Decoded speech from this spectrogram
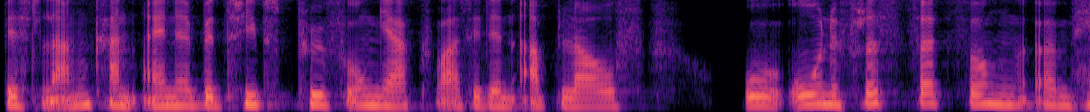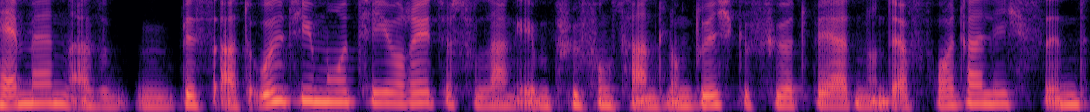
Bislang kann eine Betriebsprüfung ja quasi den Ablauf ohne Fristsetzung ähm, hemmen, also bis ad ultimo theoretisch, solange eben Prüfungshandlungen durchgeführt werden und erforderlich sind.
